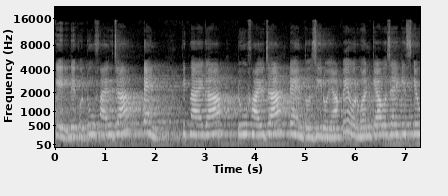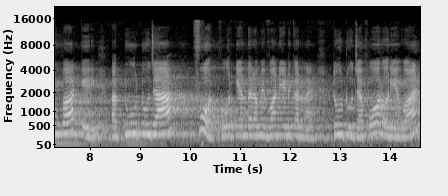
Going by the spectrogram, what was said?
केरी। देखो, टू फाइव जा टेन, कितना आएगा? टू फाइव जा टेन तो ज़ीरो यहाँ पे, और वन क्या हो जाएगी इसके ऊपर? केरी। अब टू टू जा फोर फोर के अंदर हमें वन ऐड करना है। टू टू जा फोर, और ये वन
